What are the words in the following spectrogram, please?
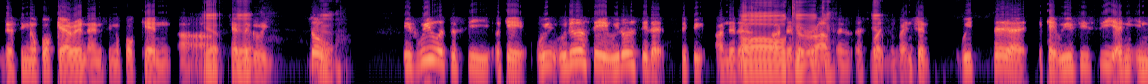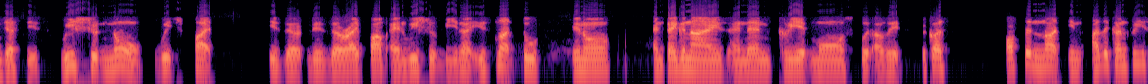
the Singapore Karen and Singapore Ken uh, Yep, yep. category. So yeah. if we were to see, okay, we, we don't say we don't see that slipping under the Oh, under okay, the rug okay. as, as what you mentioned. We say that okay, if we see any injustice, we should know which part is the is the right path, and we should be. You know, it's not to you know antagonize and then create more split out of it because often not in other countries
